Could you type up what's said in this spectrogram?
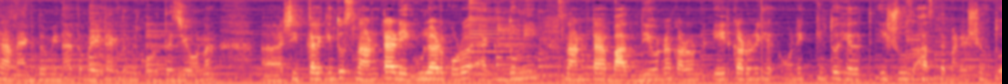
না না, একদমই না, তোমরা এটা একদমই করতে যেও না। শীতকালে কিন্তু স্নানটা রেগুলার করো, একদমই স্নানটা বাদ দিও না, কারণ এর কারণে অনেক কিন্তু হেলথ ইস্যুস আসতে পারে। সেহেতু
